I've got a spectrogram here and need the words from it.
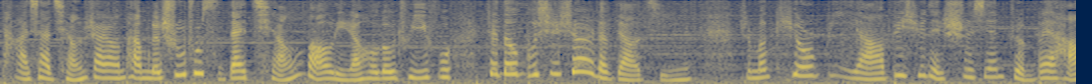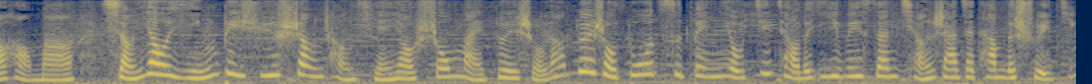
塔下墙上，让他们的输出死在襁褓里，然后露出一副这都不是事儿的表情。什么 Q 币呀，必须得事先准备好好吗？想要赢，必须上场前要收买对手，让对手多次被你有技巧的一 v 三强杀在他们的水晶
